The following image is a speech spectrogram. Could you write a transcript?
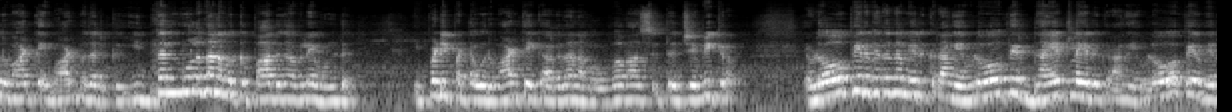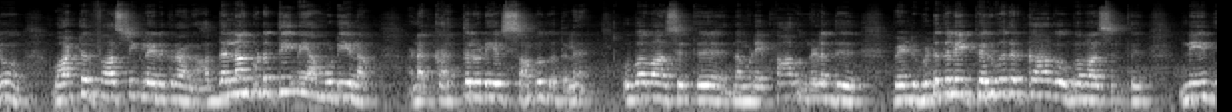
ஒரு வாழ்க்கை வாழ்வதற்கு இதன் மூலம் தான் நமக்கு பாதுகாவலே உண்டு. இப்படிப்பட்ட ஒரு வாழ்க்கைக்காக தான் நம்ம உபவாசித்து ஜெபிக்கிறோம். எவ்வளோ பேர் விரதம் இருக்கிறாங்க எவ்வளோ பேர் டயட்டில் இருக்கிறாங்க எவ்வளோ பேர் வெறும் வாட்டர் ஃபாஸ்டிங்கில் இருக்கிறாங்க. அதெல்லாம் கூட தீமையாக முடியலாம். ஆனால் கர்த்தருடைய சமூகத்தில் உபவாசித்து நம்முடைய பாவங்களது வேண்டு விடுதலை பெறுவதற்காக உபவாசித்து நீதி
